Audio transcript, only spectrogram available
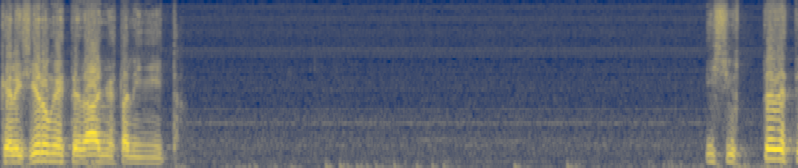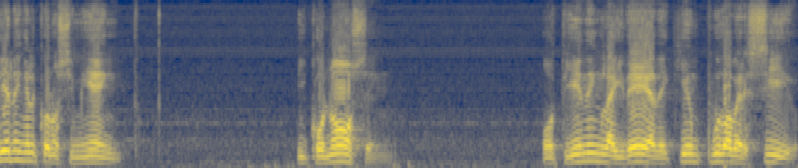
que le hicieron este daño a esta niñita. Y si ustedes tienen el conocimiento y conocen o tienen la idea de quién pudo haber sido,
